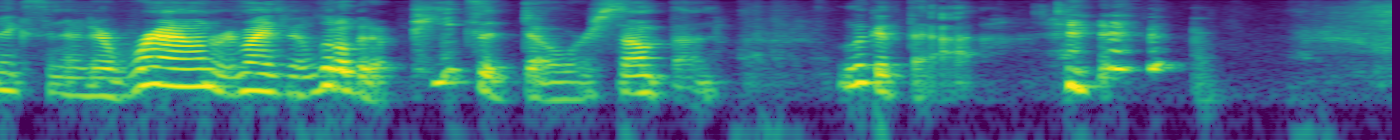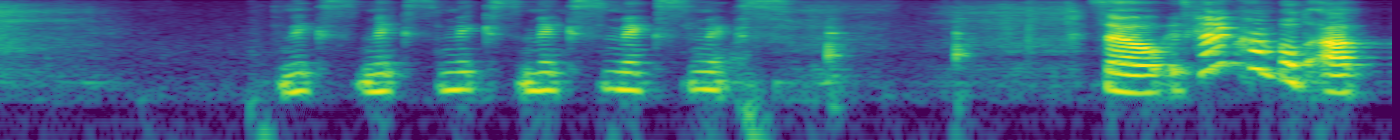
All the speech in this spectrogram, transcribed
Mixing it around. Reminds me a little bit of pizza dough or something. Look at that. mix, mix, mix, mix, mix, mix. So it's kind of crumpled up,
